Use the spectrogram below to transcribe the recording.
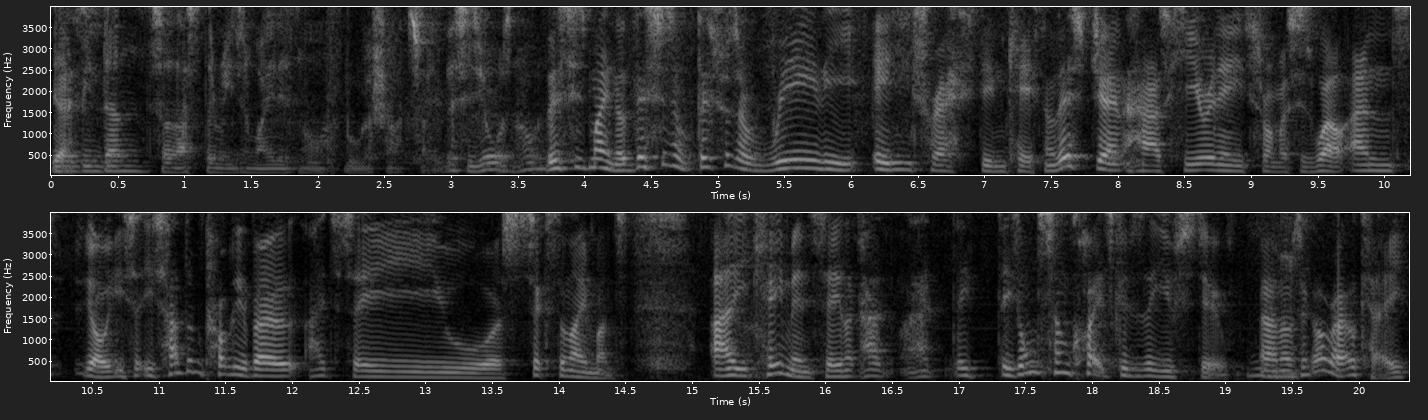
Yes. they'd been done, so that's the reason why there's no ruler shot. Sorry, this is yours now. This is mine. Now, this is a this was a really interesting case. Now, this gent has hearing aids from us as well, and you know he's, he's had them probably about I'd say six to nine months. I came in saying like I, I, they they don't sound quite as good as they used to, and I was like, all right, okay.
